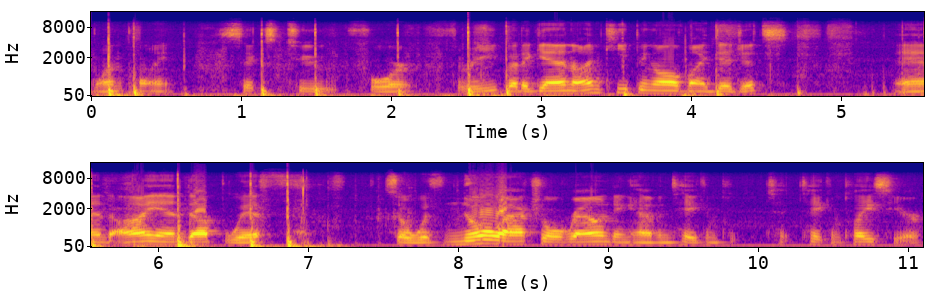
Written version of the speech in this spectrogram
1.6243. But again, I'm keeping all of my digits, and I end up with, so with no actual rounding having taken, taken place here,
